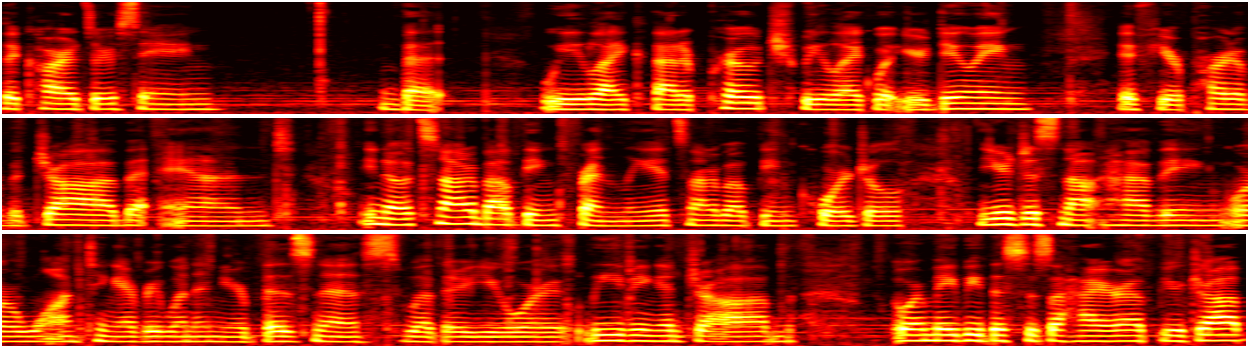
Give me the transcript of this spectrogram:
The cards are saying, bet. We like that approach. We like what you're doing. If you're part of a job and you know, it's not about being friendly, it's not about being cordial. You're just not having or wanting everyone in your business, whether you're leaving a job or maybe this is a higher up. Your job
